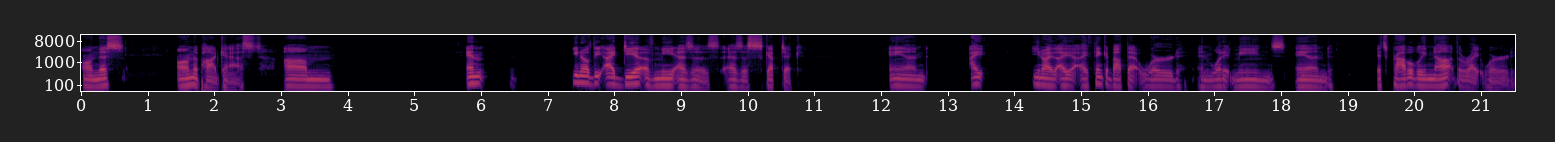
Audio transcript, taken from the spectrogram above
on this on the podcast um and you know the idea of me as a as a skeptic and I, you know, I, I, I think about that word and what it means, and it's probably not the right word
